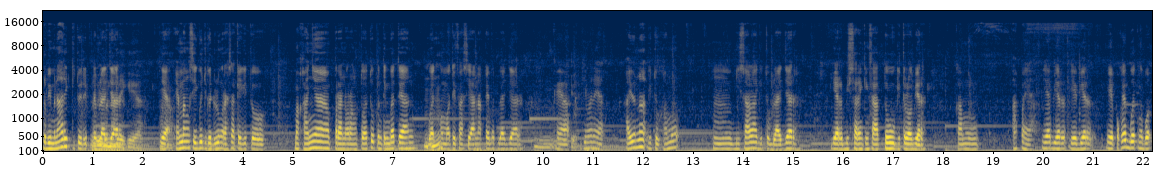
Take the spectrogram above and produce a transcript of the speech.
lebih menarik gitu daripada Lebih belajar. menarik, ya. ya emang sih gue juga dulu ngerasa kayak gitu. Makanya peran orang tua tuh penting banget ya buat memotivasi anaknya buat belajar. Hmm. kayak gimana ya ayo nak gitu kamu hmm, bisa lah gitu belajar biar bisa ranking satu gitu loh biar kamu apa ya ya biar ya biar ya pokoknya buat ngebuat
